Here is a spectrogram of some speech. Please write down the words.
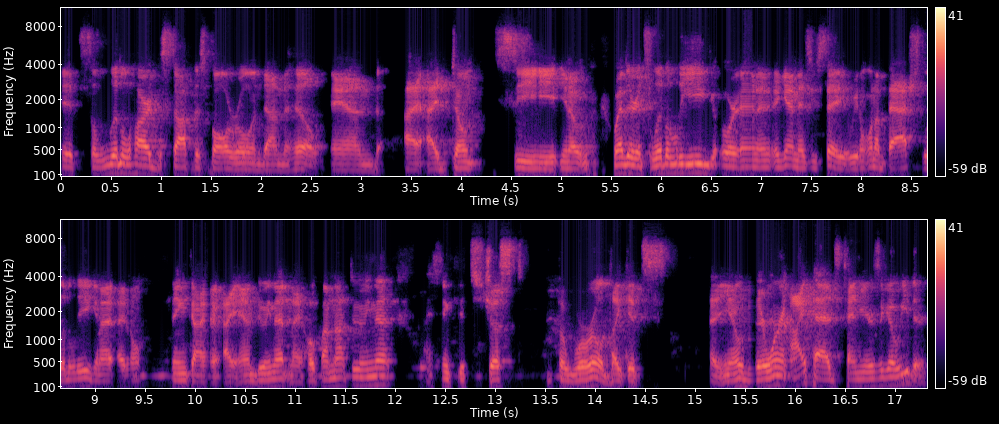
it's a little hard to stop this ball rolling down the hill. And I, I don't see, you know, whether it's little league or, and again, as you say, we don't want to bash little league, and I, I don't think I, I am doing that, and I hope I'm not doing that. I think it's just the world, like it's, you know, there weren't iPads 10 years ago either.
